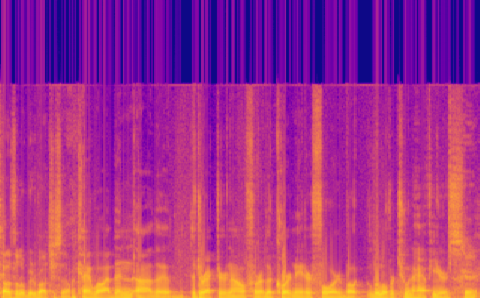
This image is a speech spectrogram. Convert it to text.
Tell us a little bit about yourself. Okay, well, I've been uh, the, the director now for the coordinator for about a little over two and a half years. Okay.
